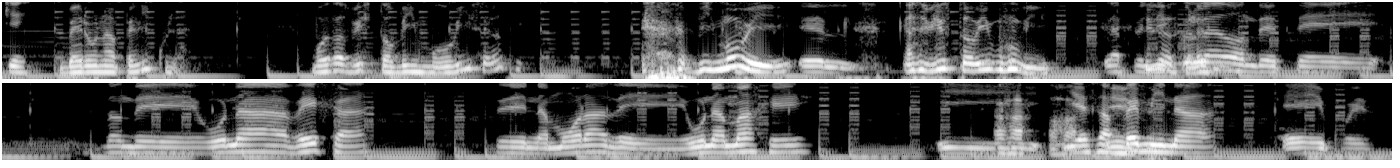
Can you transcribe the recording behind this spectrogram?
¿Qué? Ver una película. ¿Vos has visto B-Movie, Cerote? B-Movie, el... ¿Has visto B-Movie? La película donde te... Donde una abeja se enamora de una maje y, y esa fémina eh, pues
